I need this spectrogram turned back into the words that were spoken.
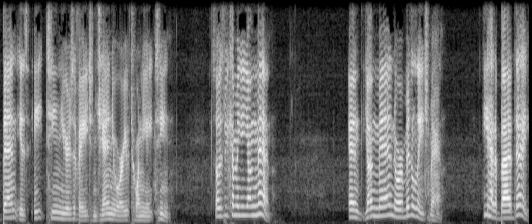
Ben is 18 years of age in January of 2018. So he's becoming a young man. And young man or a middle-aged man. He had a bad day.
